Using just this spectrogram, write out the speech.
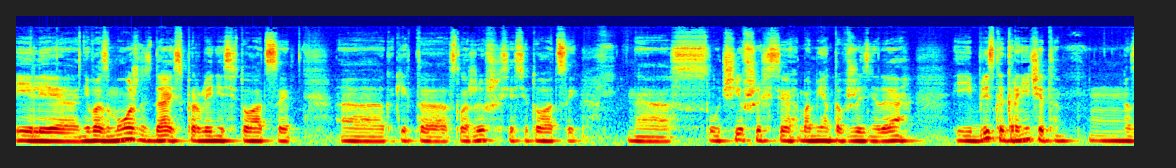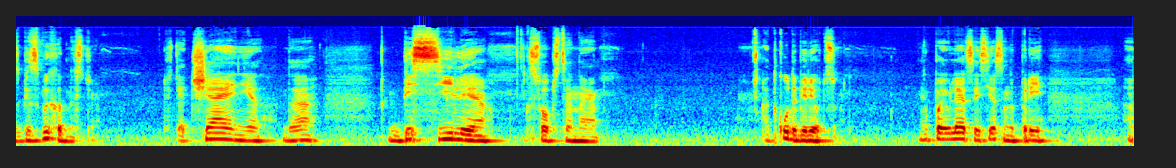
или невозможность, да, исправления ситуации, э, каких-то сложившихся ситуаций, э, случившихся моментов в жизни, да, и близко граничит с безвыходностью. То есть отчаяние, да, бессилие, собственное, откуда берется? Ну, появляется, естественно, при э,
